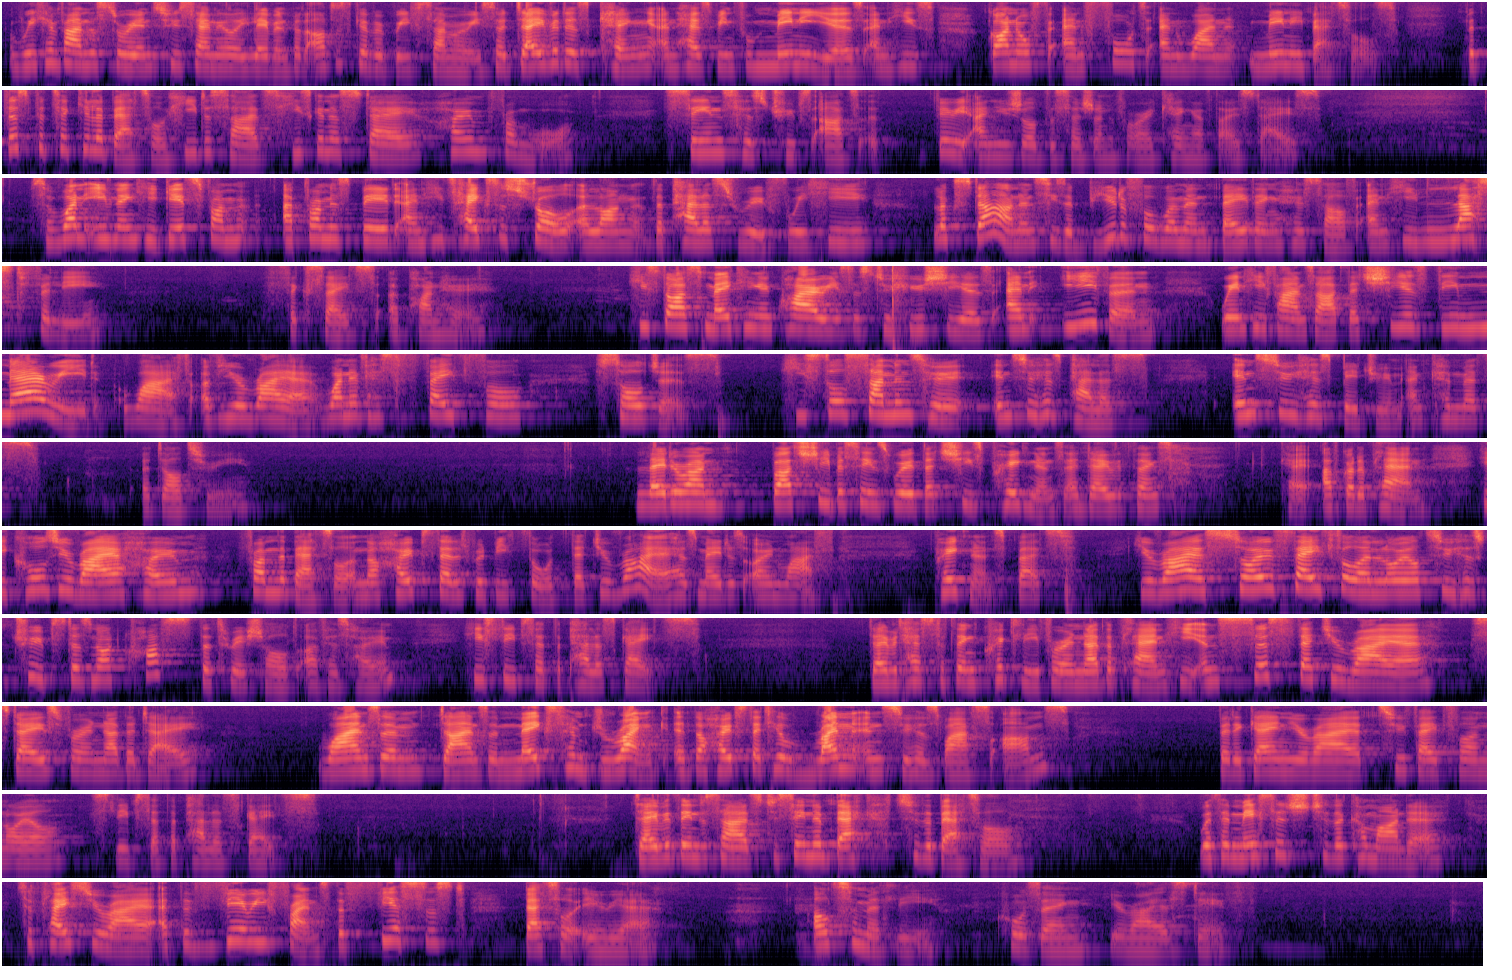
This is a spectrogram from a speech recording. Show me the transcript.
We can find the story in 2 Samuel 11, but I'll just give a brief summary. So, David is king and has been for many years, and he's gone off and fought and won many battles. But this particular battle, he decides he's going to stay home from war, sends his troops out, a very unusual decision for a king of those days. So one evening, he gets from, up from his bed and he takes a stroll along the palace roof where he looks down and sees a beautiful woman bathing herself, and he lustfully fixates upon her. He starts making inquiries as to who she is, and even when he finds out that she is the married wife of Uriah, one of his faithful soldiers, he still summons her into his palace, into his bedroom, and commits adultery. Later on, Bathsheba sends word that she's pregnant, and David thinks, okay, I've got a plan. He calls Uriah home from the battle in the hopes that it would be thought that Uriah has made his own wife pregnant. But Uriah, so faithful and loyal to his troops, does not cross the threshold of his home. He sleeps at the palace gates. David has to think quickly for another plan. He insists that Uriah stays for another day, wines him, dines him, makes him drunk in the hopes that he'll run into his wife's arms. But again, Uriah, too faithful and loyal, sleeps at the palace gates. David then decides to send him back to the battle with a message to the commander to place Uriah at the very front, the fiercest battle area, ultimately causing Uriah's death.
